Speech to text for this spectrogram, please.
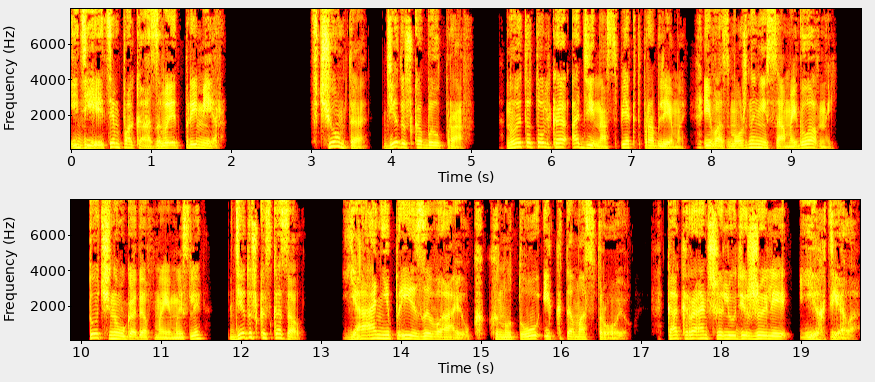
и детям показывает пример. В чем-то дедушка был прав. Но это только один аспект проблемы, и, возможно, не самый главный. Точно угадав мои мысли, дедушка сказал, «Я не призываю к кнуту и к домострою. Как раньше люди жили, их дело.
